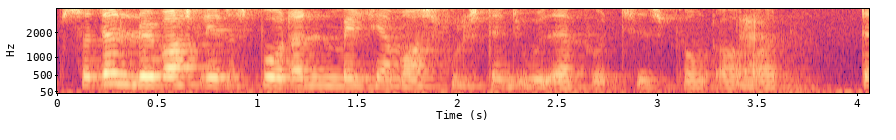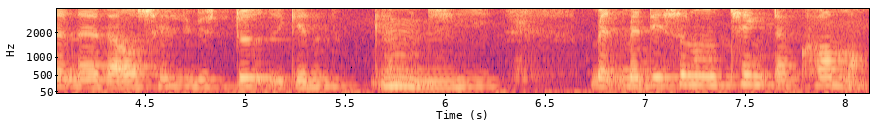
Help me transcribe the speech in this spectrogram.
så den løb også lidt af spor, den meldte jeg mig også fuldstændig ud af på et tidspunkt, og, ja. og den er der også heldigvis død igen, kan Mm. man sige. Men, men det er sådan nogle ting, der kommer,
